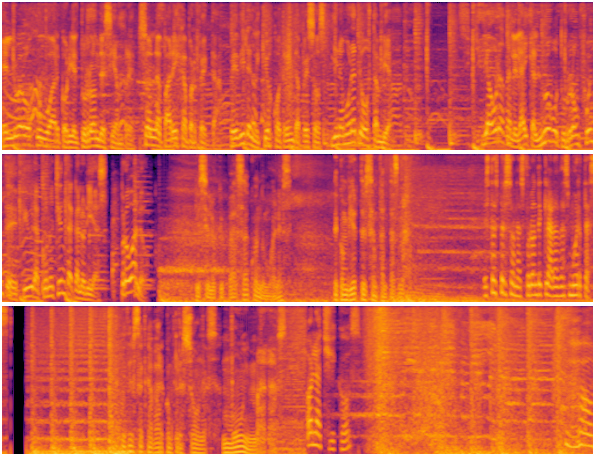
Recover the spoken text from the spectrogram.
El nuevo jugo Arcor y el turrón de siempre son la pareja perfecta. Pedir en el kiosco a 30 pesos y enamórate vos también. Y ahora dale like al nuevo turrón fuente de fibra con 80 calorías. Próbalo. ¿Qué sé lo que pasa cuando mueres? Te conviertes en fantasma. Estas personas fueron declaradas muertas. Puedes acabar con personas muy malas. Hola, chicos. Ah,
